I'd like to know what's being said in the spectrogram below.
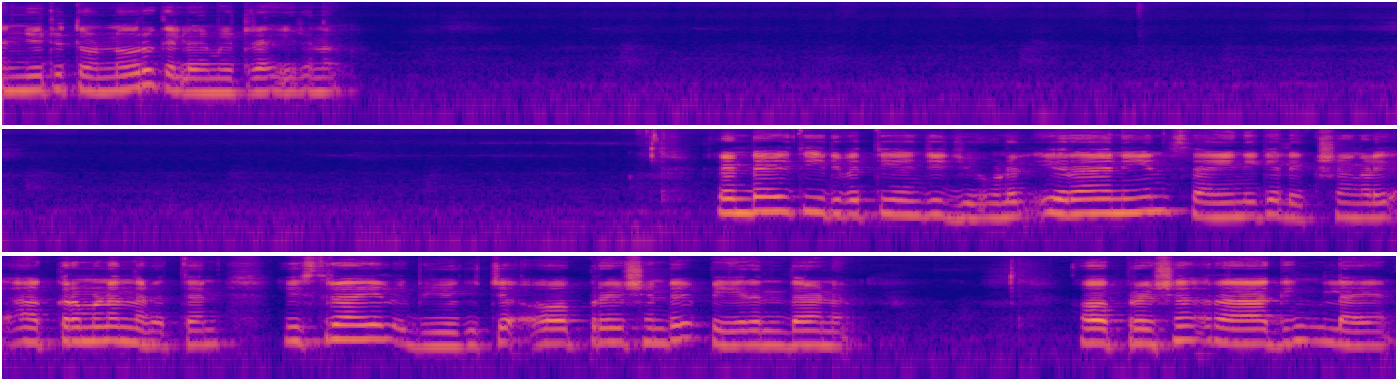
അഞ്ഞൂറ്റി തൊണ്ണൂറ് കിലോമീറ്റർ ആയിരുന്നു രണ്ടായിരത്തി ഇരുപത്തിയഞ്ച് ജൂണിൽ ഇറാനിയൻ സൈനിക ലക്ഷ്യങ്ങളിൽ ആക്രമണം നടത്താൻ ഇസ്രായേൽ ഉപയോഗിച്ച ഓപ്പറേഷന്റെ പേരെന്താണ്? ഓപ്പറേഷൻ റാഗിംഗ് ലയൺ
